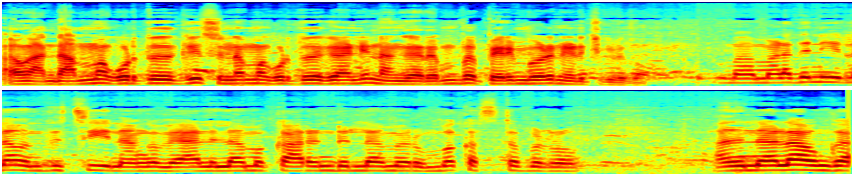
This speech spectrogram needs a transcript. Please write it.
அவங்க அந்த அம்மா கொடுத்ததுக்கு சின்னம்மா கொடுத்ததுக்காண்டி நாங்கள் ரொம்ப பெருமையோடு நடிச்சுக்கிட்டோம். ம- மழை தண்ணியெல்லாம் வந்துச்சு. நாங்கள் வேலை இல்லாமல் கரண்ட் இல்லாமல் ரொம்ப கஷ்டப்படுறோம். அதனால அவங்க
